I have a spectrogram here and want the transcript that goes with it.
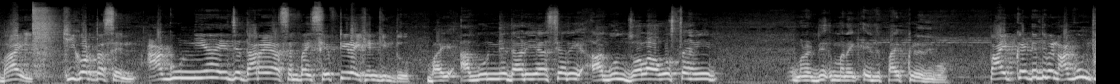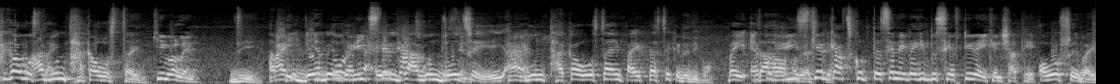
ভাই কি করতেছেন? আগুন নিয়ে এই যে দাঁড়ায় আছেন ভাই সেফটি রাখেন কিন্তু। ভাই আগুন নিয়ে দাঁড়িয়ে আছে আর এই আগুন জ্বলা অবস্থায় আমি মানে মানে এই পাইপ কেটে দিব। পাইপ কেটে দিবেন? আগুন থাকা অবস্থায়? আগুন থাকা অবস্থায়। কি বলেন? জি ভাই, দেখবেন রিস্কের কাজ আগুন জ্বলছে এই হ্যাঁ। আগুন থাকা অবস্থায় আমি পাইপ টাচতে কেটে দিব। ভাই এত রিস্কের কাজ করতেছেন এটা কিন্তু সেফটি রাখেন সাথে। অবশ্যই ভাই।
